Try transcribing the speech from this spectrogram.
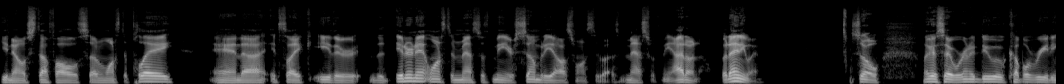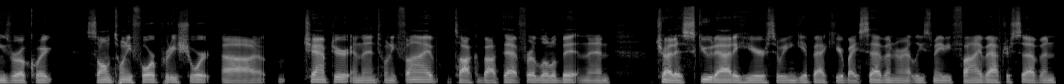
You know, stuff all of a sudden wants to play. And uh, it's like either the internet wants to mess with me or somebody else wants to mess with me. I don't know. But anyway, so like I said, we're going to do a couple readings real quick. Psalm 24, pretty short uh, chapter, and then 25. We'll talk about that for a little bit, and then try to scoot out of here so we can get back here by seven, or at least maybe five after seven,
